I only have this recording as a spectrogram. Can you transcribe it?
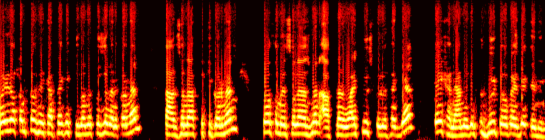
ওই রকম টপিক আপনাকে কীভাবে খুঁজে বের করবেন, তার জন্য আপনি কি করবেন? প্রথমে চলে আসবেন আপনার ওয়াইটি স্টুডিও থাকবে। এইখানে আমি কিন্তু দুইটা উপায় দেখে দিব।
